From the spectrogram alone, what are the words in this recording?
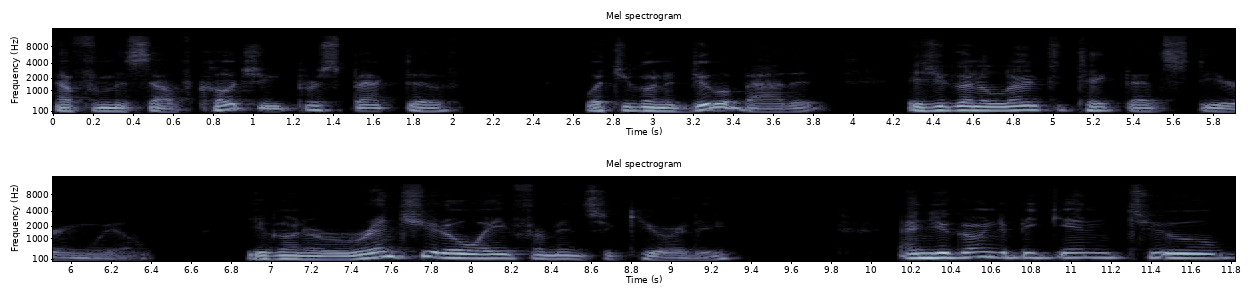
Now, from a self-coaching perspective, what you're going to do about it is you're going to learn to take that steering wheel. You're going to wrench it away from insecurity, and you're going to begin to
